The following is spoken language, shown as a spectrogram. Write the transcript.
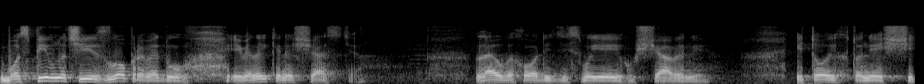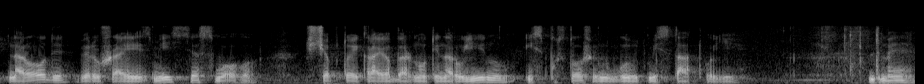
Бо з півночі зло приведу і велике нещастя. Лев виходить зі своєї гущавини. І той, хто нищить народи, вирушає із місця свого, щоб той край обернути на руїну, і спустошені будуть міста твої. Дме,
